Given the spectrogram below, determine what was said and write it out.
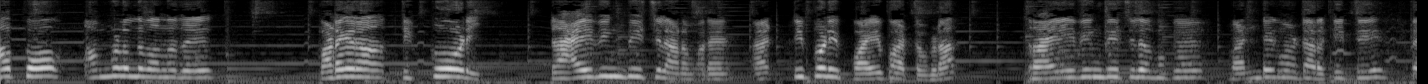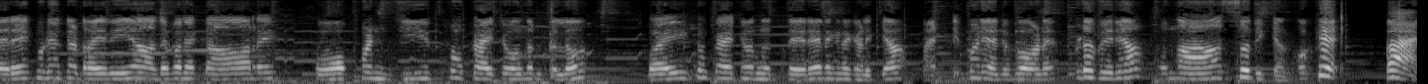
അപ്പോ നമ്മളിന്ന് വന്നത് വടകര തിക്കോടി ഡ്രൈവിംഗ് ബീച്ചിലാണ് മോനെ. അടിപൊളി വൈബാട്ടോ ഇവിടെ. ഡ്രൈവിംഗ് ബീച്ചിൽ നമുക്ക് വണ്ടി ഇങ്ങോട്ട് ഇറക്കിയിട്ട് പെരേ കൂടിയൊക്കെ ഡ്രൈവ് ചെയ്യാം. അതേപോലെ കാറ് ഓപ്പൺ ജീപ്പൊക്കെ ആയിട്ട് വന്നിട്ടുണ്ടല്ലോ. ബൈക്കൊക്കെ ആയിട്ട് വന്ന് തെരയിൽ ഇങ്ങനെ കളിക്കാം. അടിപൊളി അനുഭവമാണ്. ഇവിടെ വരിക ഒന്ന് ആസ്വദിക്കാം. ഓക്കെ ബൈ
